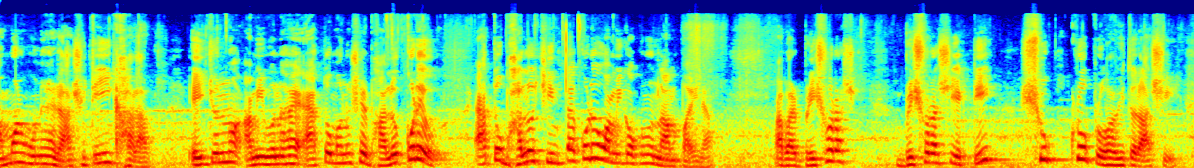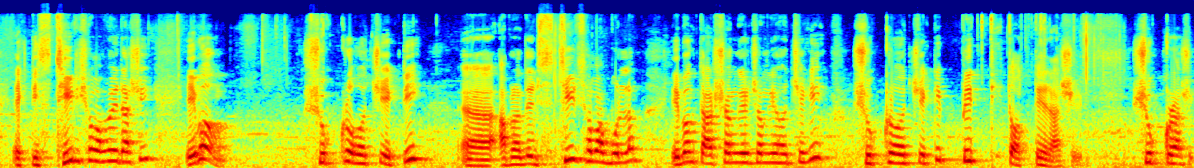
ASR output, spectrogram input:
আমার মনে হয় রাশিটিই খারাপ। এই জন্য আমি মনে হয় এত মানুষের ভালো করেও, এত ভালো চিন্তা করেও আমি কখনো নাম পাই না। আবার বৃষ রাশি বৃষ রাশি একটি শুক্র প্রভাবিত রাশি, একটি স্থির স্বভাবের রাশি এবং শুক্র হচ্ছে একটি আপনাদের স্থির স্বভাব বললাম, এবং তার সঙ্গে সঙ্গে হচ্ছে কি, শুক্র হচ্ছে একটি পৃথ্বী তত্ত্বের রাশি। শুক্র রাশি,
